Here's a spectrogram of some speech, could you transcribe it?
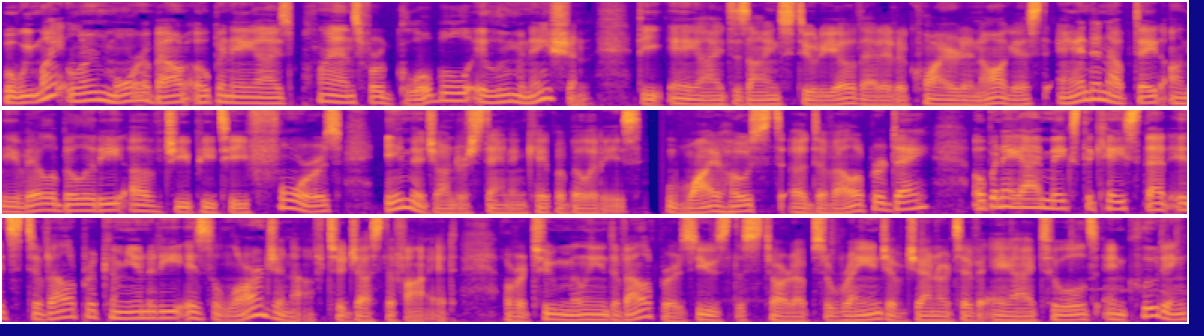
But we might learn more about OpenAI's plans for global illumination, the AI design studio that it acquired in August, and an update on the availability of GPT 4's image understanding capabilities. Why host a developer day? OpenAI makes the case that its developer community is large enough to justify it. Over 2 million developers use the startup's range of generative AI tools, including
